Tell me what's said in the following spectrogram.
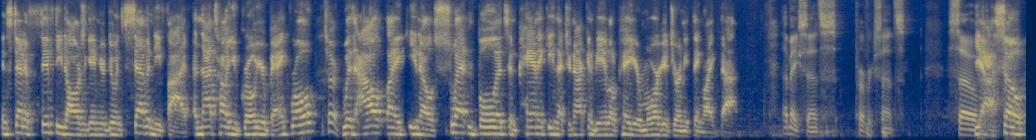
instead of fifty dollars a game, you're doing seventy five, and that's how you grow your bankroll Sure. without like you know sweating bullets and panicking that you're not going to be able to pay your mortgage or anything like that. That makes sense. Perfect sense. So Yeah, so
